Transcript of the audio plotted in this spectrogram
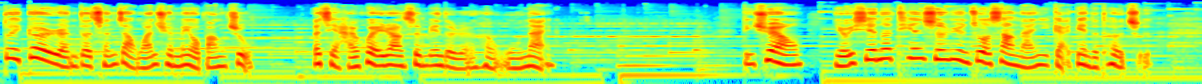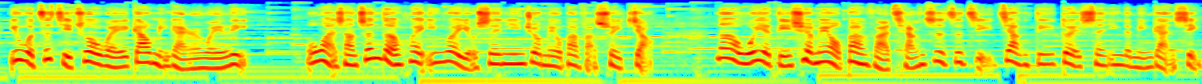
对个人的成长完全没有帮助，而且还会让身边的人很无奈。的确哦，有一些呢天生运作上难以改变的特质。以我自己作为高敏感人为例，我晚上真的会因为有声音就没有办法睡觉。那我也的确没有办法强制自己降低对声音的敏感性，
